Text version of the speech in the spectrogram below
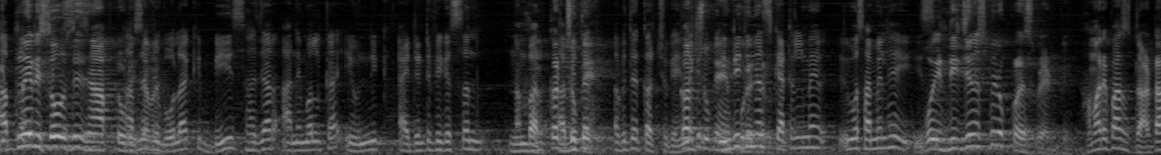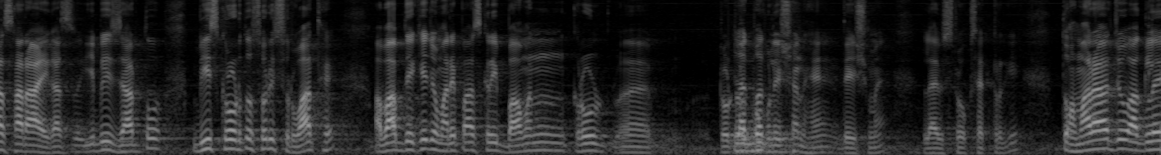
अपने रिसोर्सेज हैं आपके उड़ीसा आपने बोला कि बीस हज़ार एनिमल का यूनिक आइडेंटिफिकेशन नंबर कर अभी चुके तक हैं। अभी तक कर चुके हैं। कर चुके हैं इंडिजिनस कैटल में वो शामिल है वो इंडिजिनस भी और क्रॉस ब्रेड भी। हमारे पास डाटा सारा आएगा। ये बीस हज़ार तो बीस करोड़ तो सॉरी शुरुआत है। अब आप देखिए जो हमारे पास करीब बावन करोड़ टोटल पॉपुलेशन है देश में लाइव स्टॉक सेक्टर की। तो हमारा जो अगले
